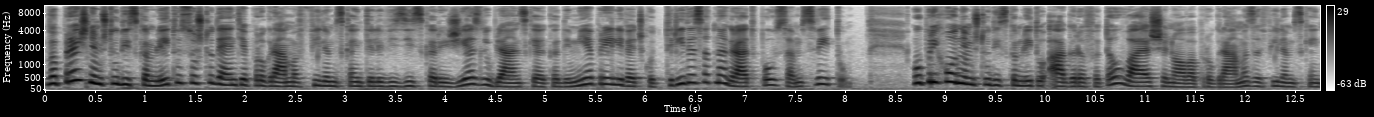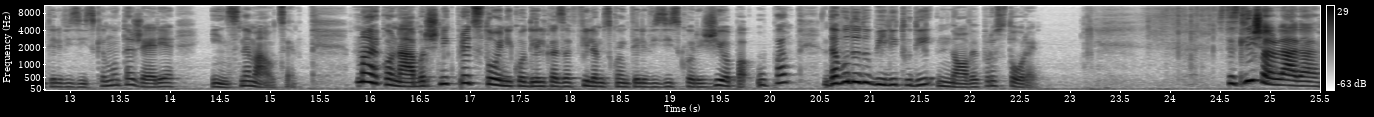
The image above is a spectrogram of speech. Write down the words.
V prejšnjem študijskem letu so študentje programa Filmska in televizijska režija z Ljubljanske akademije prejeli več kot 30 nagrad po vsem svetu. V prihodnjem študijskem letu AGRFT uvaja še nova programa za filmske in televizijske montažerje in snemalce. Marko Nabršnik, predstojnik oddelka za filmsko in televizijsko režijo, pa upa, da bodo dobili tudi nove prostore. Ste slišali, Vlada?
